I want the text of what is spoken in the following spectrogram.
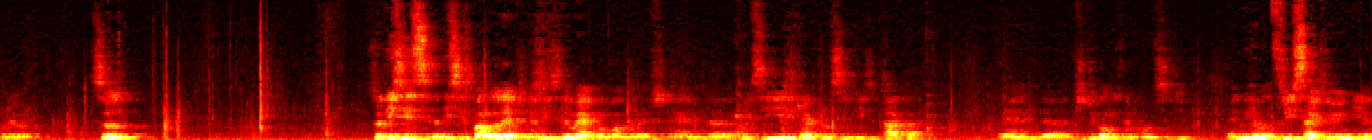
whatever. So, so this is this is Bangladesh, and this is the map of Bangladesh, and uh, we see the capital city is Dhaka, and uh, Chittagong is the port city, and we have on three sides of India,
